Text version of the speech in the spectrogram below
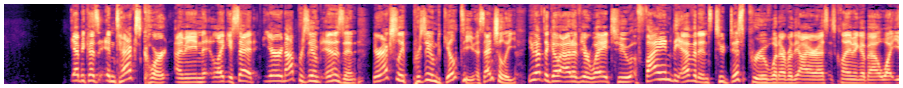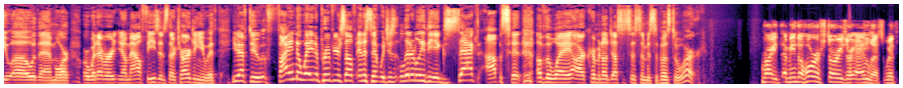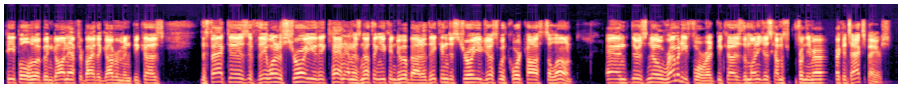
Yeah, because in tax court, I mean, like you said, you're not presumed innocent. You're actually presumed guilty, essentially. You have to go out of your way to find the evidence to disprove whatever the IRS is claiming about what you owe them or, or whatever, you know, malfeasance they're charging you with. You have to find a way to prove yourself innocent, which is literally the exact opposite of the way our criminal justice system is supposed to work. Right. I mean, the horror stories are endless with people who have been gone after by the government because the fact is, if they want to destroy you, they can, and there's nothing you can do about it. They can destroy you just with court costs alone. And there's no remedy for it because the money just comes from the American taxpayers.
